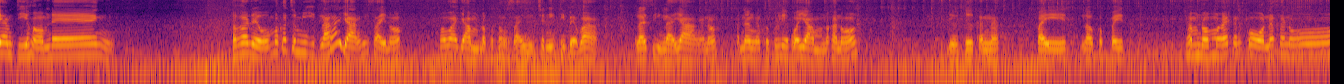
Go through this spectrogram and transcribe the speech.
ยม จีหอมแดง แล้วก็เดี๋ยวมันก็จะมีอีกหลายอย่างที่ใส่เนาะเพราะว่ายำเราก็ต้องใส่ชนิดที่แบบว่าหลายสิ่งหลายอย่างอะเนาะพนักงานเขาก็เรียกว่ายำนะคะเนาะเดี๋ยวเจอกันนะ ไปเราก็ไปทำหน่อไม้กันก่อนนะคะเนาะ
